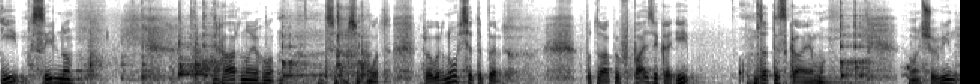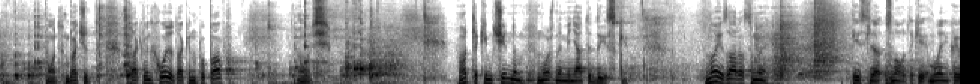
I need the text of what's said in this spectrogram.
І сильно, гарно його от, провернувся, тепер потрапив в пазика і затискаємо. От, щоб він, от, бачите, так він ходить, так він попав. Ось. От таким чином можна міняти диски. Ну і зараз ми після знову таки маленької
